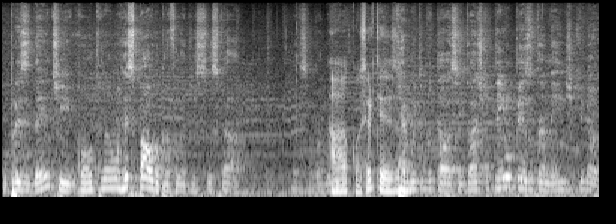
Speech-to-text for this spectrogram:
o, presidente, e encontram um respaldo pra falar disso. Isso que é, é um Ah, com que é certeza. muito brutal, assim. Então acho que tem o peso também de que, meu,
